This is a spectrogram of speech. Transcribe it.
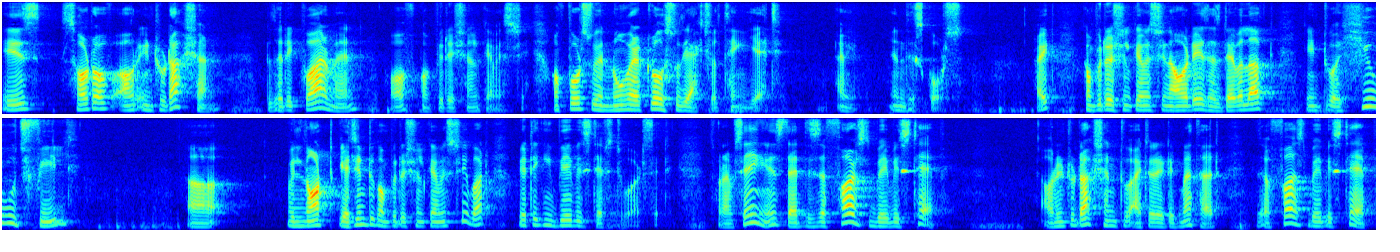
is sort of our introduction to the requirement of computational chemistry. Of course, we are nowhere close to the actual thing yet I mean in this course right. Computational chemistry nowadays has developed into a huge field uh, we will not get into computational chemistry, but we are taking baby steps towards it. What I am saying is that this is the first baby step our introduction to iterative method is a first baby step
